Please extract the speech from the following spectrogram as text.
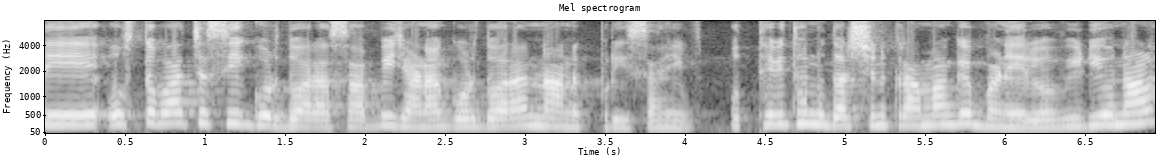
ਤੇ ਉਸ ਤੋਂ ਬਾਅਦ ਚ ਅਸੀਂ ਗੁਰਦੁਆਰਾ ਸਾਹਿਬ ਵੀ ਜਾਣਾ, ਗੁਰਦੁਆਰਾ ਨਾਨਕਪੁਰੀ ਸਾਹਿਬ। ਉੱਥੇ ਵੀ ਤੁਹਾਨੂੰ ਦਰਸ਼ਨ ਕਰਾਵਾਂਗੇ, ਬਣੇ ਰਹੋ ਵੀਡੀਓ ਨਾਲ।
